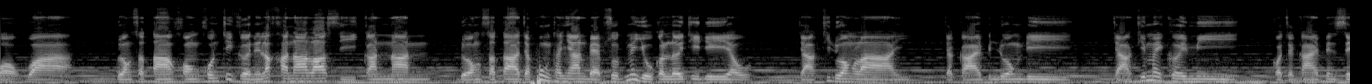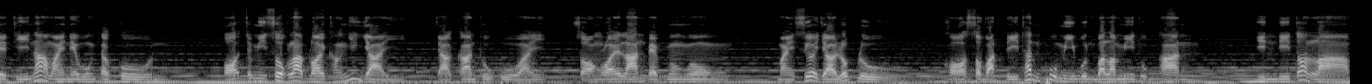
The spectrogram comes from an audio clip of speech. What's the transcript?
บอกว่า ดวงชะตาของคนที่เกิดในลัคนาราศีกันนั้น ดวงชะตาจะพุ่งทะยานแบบสุดไม่อยู่กันเลยทีเดียว จากที่ดวงลายจะกลายเป็นดวงดี จากที่ไม่เคยมี ก็จะกลายเป็นเศรษฐีหน้าใหม่ในวงตระกูล เพราะจะมีโชคลาภลอยครั้งยิ่งใหญ่ จากการถูกหวย 200 ล้านแบบงงๆ ไม่เชื่ออย่าลบหลู่ขอสวัสดีท่านผู้มีบุญบารรมีทุกท่าน ยินดีต้อนรับ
